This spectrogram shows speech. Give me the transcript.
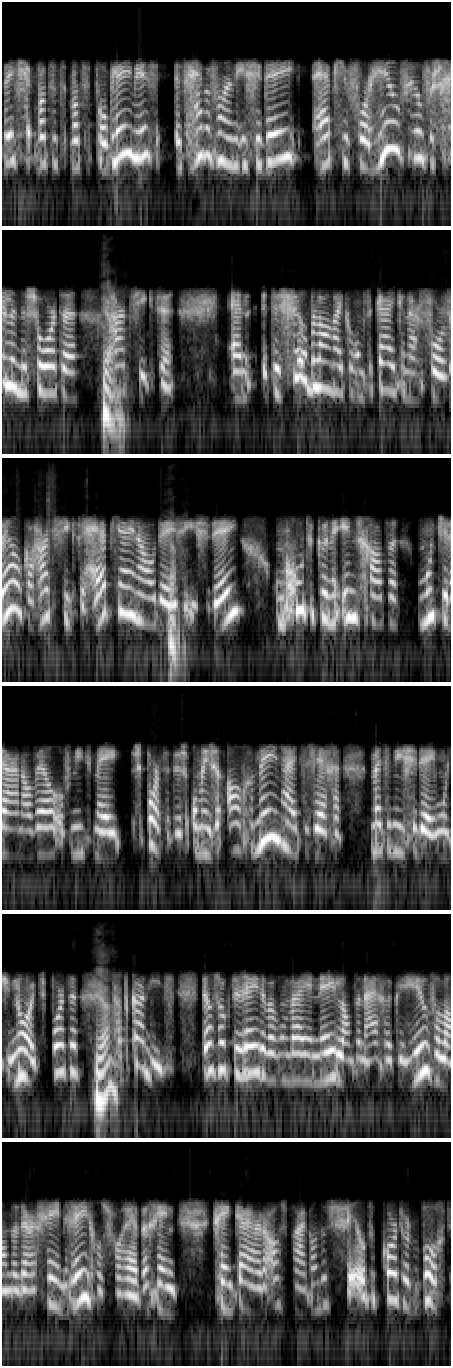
weet je wat het, wat het probleem is? Het hebben van een ICD heb je voor heel veel verschillende soorten Ja. hartziekten. En het is veel belangrijker om te kijken naar voor welke hartziekte heb jij nou deze ICD... om goed te kunnen inschatten, moet je daar nou wel of niet mee sporten. Dus om in zijn algemeenheid te zeggen, met een ICD moet je nooit sporten, Ja. dat kan niet. Dat is ook de reden waarom wij in Nederland en eigenlijk in heel veel landen daar geen regels voor hebben. Geen, geen keiharde afspraken, want dat is veel te kort door de bocht.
